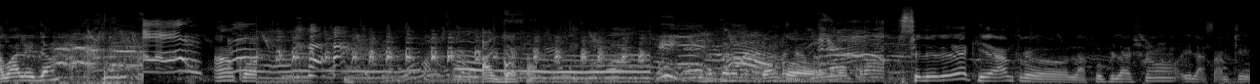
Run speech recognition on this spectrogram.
Awalejan. Encore. Adjata. Donc, euh, c'est le relais qui est entre la population et la santé.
